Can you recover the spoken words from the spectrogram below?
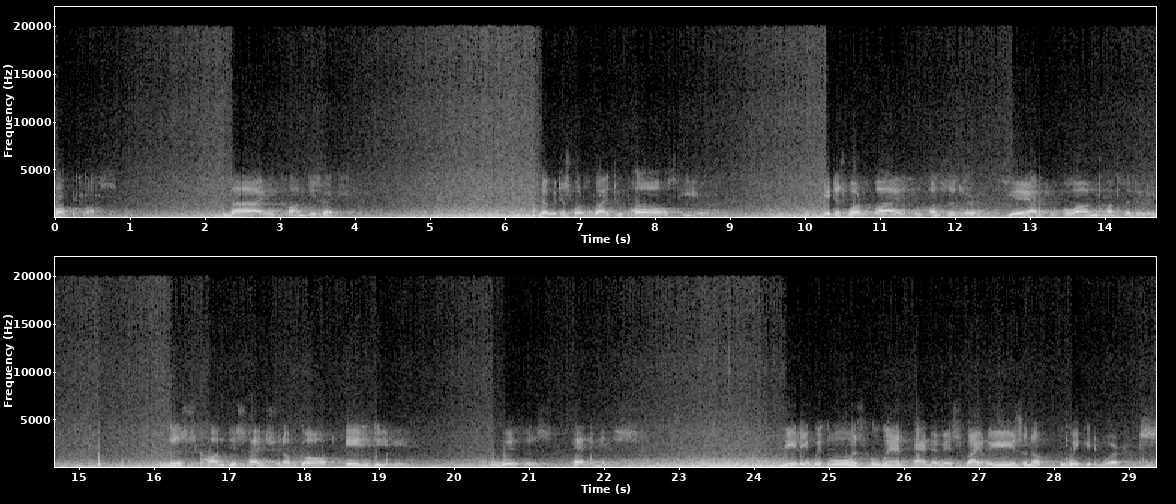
of the cross. Thy condescension. Now it is worthwhile to pause here. It is worthwhile to consider, yea, and to go on considering this condescension of God in dealing with his enemies. Dealing with those who were enemies by reason of wicked works,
